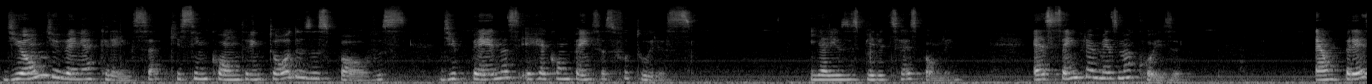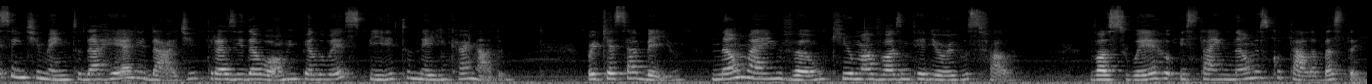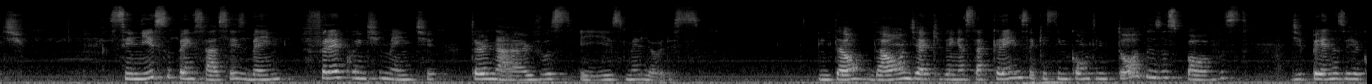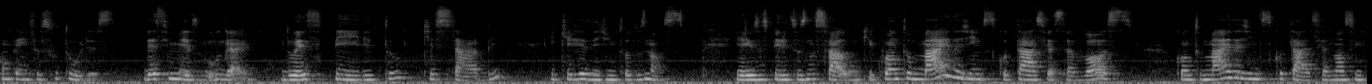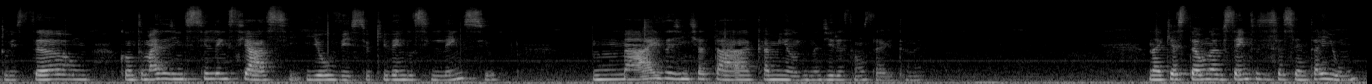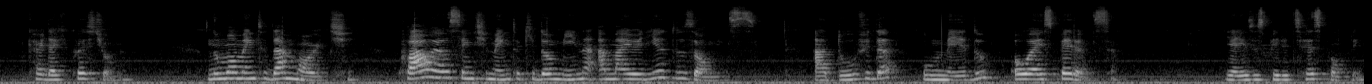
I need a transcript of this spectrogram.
de onde vem a crença que se encontra em todos os povos de penas e recompensas futuras? E aí os espíritos respondem: é sempre a mesma coisa. É um pressentimento da realidade trazida ao homem pelo espírito nele encarnado. Porque sabei-o, não é em vão que uma voz interior vos fala. Vosso erro está em não escutá-la bastante. Se nisso pensasseis bem, frequentemente tornar-vos eis melhores. Então, da onde é que vem essa crença que se encontra em todos os povos de penas e recompensas futuras? Desse mesmo lugar, do Espírito que sabe e que reside em todos nós. E aí os Espíritos nos falam que quanto mais a gente escutasse essa voz, quanto mais a gente escutasse a nossa intuição, Quanto mais a gente silenciasse e ouvisse o que vem do silêncio, mais a gente já tá caminhando na direção certa, né? Na questão 961, Kardec questiona: No momento da morte, qual é o sentimento que domina a maioria dos homens? A dúvida, o medo ou a esperança? E aí os espíritos respondem:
